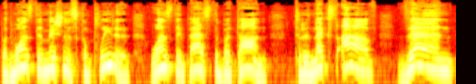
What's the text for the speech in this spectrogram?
But once the mission is completed, once they pass the baton to the next Av, then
